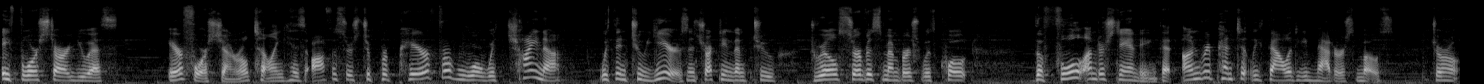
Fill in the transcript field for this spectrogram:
A four star U.S. Air Force general telling his officers to prepare for war with China within two years, instructing them to drill service members with, quote, the full understanding that unrepentant lethality matters most. General,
